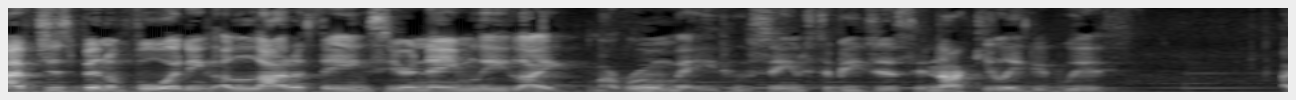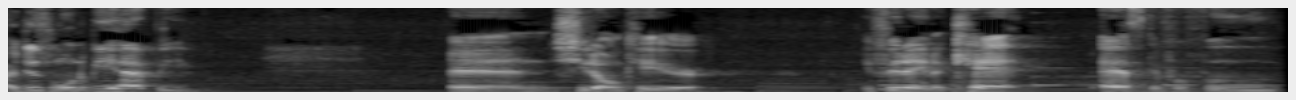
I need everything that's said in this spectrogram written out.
I've just been avoiding a lot of things here, namely like my roommate who seems to be just inoculated with I just want to be happy. And she don't care. If it ain't a cat asking for food.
